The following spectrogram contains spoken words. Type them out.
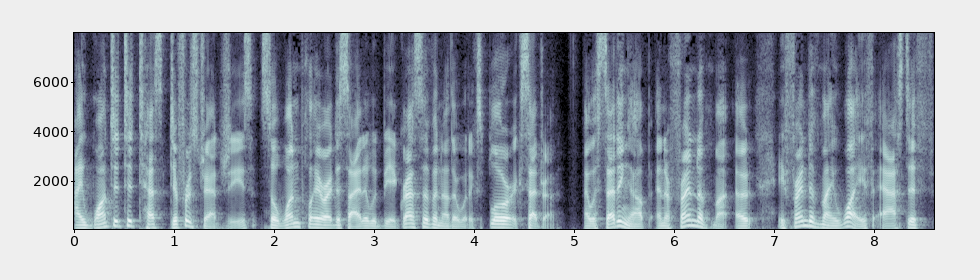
I wanted to test different strategies, so one player I decided would be aggressive, another would explore, etc. I was setting up, and a friend of my uh, a friend of my wife asked if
